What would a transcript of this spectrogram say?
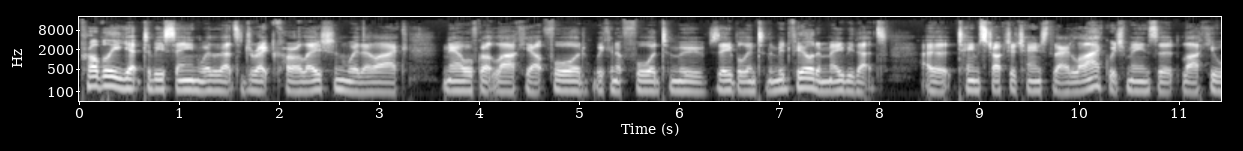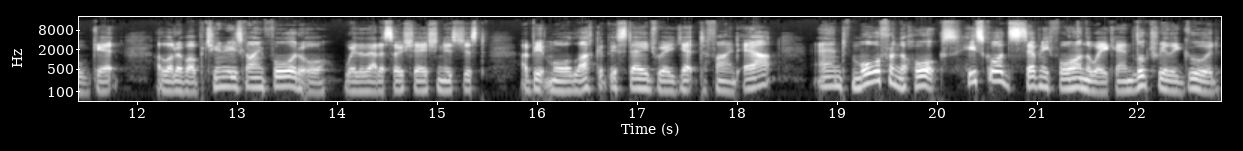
Probably yet to be seen whether that's a direct correlation where they're like, now we've got Larkey out forward, we can afford to move Ziebell into the midfield, and maybe that's a team structure change that they like, which means that Larkey will get a lot of opportunities going forward, or whether that association is just a bit Moore luck at this stage, we're yet to find out. And more from the Hawks. He scored 74 on the weekend, looked really good.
